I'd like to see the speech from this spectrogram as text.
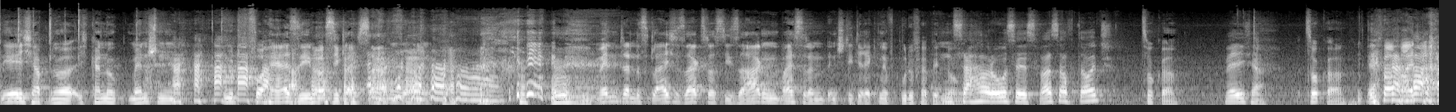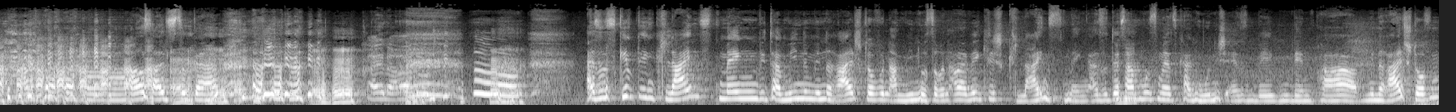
Nee, ich habe nur, ich kann nur Menschen gut vorhersehen, was sie gleich sagen wollen. Wenn du dann das Gleiche sagst, was sie sagen, weißt du, dann entsteht direkt eine gute Verbindung. Saccharose ist was auf Deutsch? Zucker. Welcher? Zucker. Ich fahr weiter. Haushaltszucker. Keine Ahnung. Also es gibt in Kleinstmengen Vitamine, Mineralstoffe und Aminosäuren, aber wirklich Kleinstmengen. Also deshalb muss man jetzt keinen Honig essen wegen den paar Mineralstoffen.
